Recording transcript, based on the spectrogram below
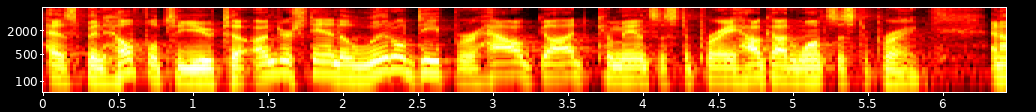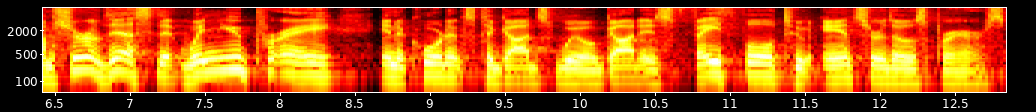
has been helpful to you to understand a little deeper how God commands us to pray, how God wants us to pray. And I'm sure of this that when you pray in accordance to God's will, God is faithful to answer those prayers.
